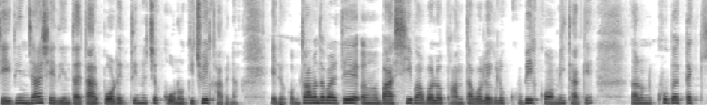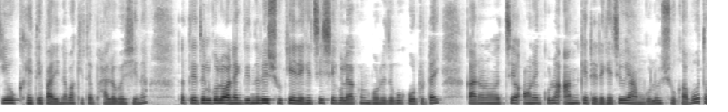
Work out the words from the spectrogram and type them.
যেই দিন যায় সেই দিন তাই, তার পরের দিন হচ্ছে কোনো কিছুই খাবে না। এরকম। তো আমাদের বাড়িতে বাসি বা বলো পান্তা বলো এগুলো খুবই কমই থাকে। কারণ খুব একটা কেউ খেতে পারি না বা খেতে ভালোবাসি না। তো তেঁতুলগুলো অনেক দিন ধরেই শুকিয়ে রেখেছি, সেগুলো এখন ভরে দেবো কৌটোটাই। কারণ হচ্ছে অনেকগুলো আম কেটে রেখেছি, ওই আমগুলো শুকাবো, তো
